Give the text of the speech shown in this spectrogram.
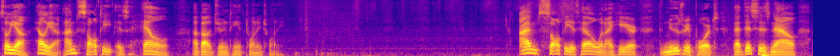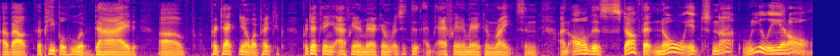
So yeah, hell yeah, I'm salty as hell about Juneteenth 2020. I'm salty as hell when I hear the news reports that this is now about the people who have died of protect, you know, what protect, protecting African American African American rights and and all this stuff that no, it's not really at all.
